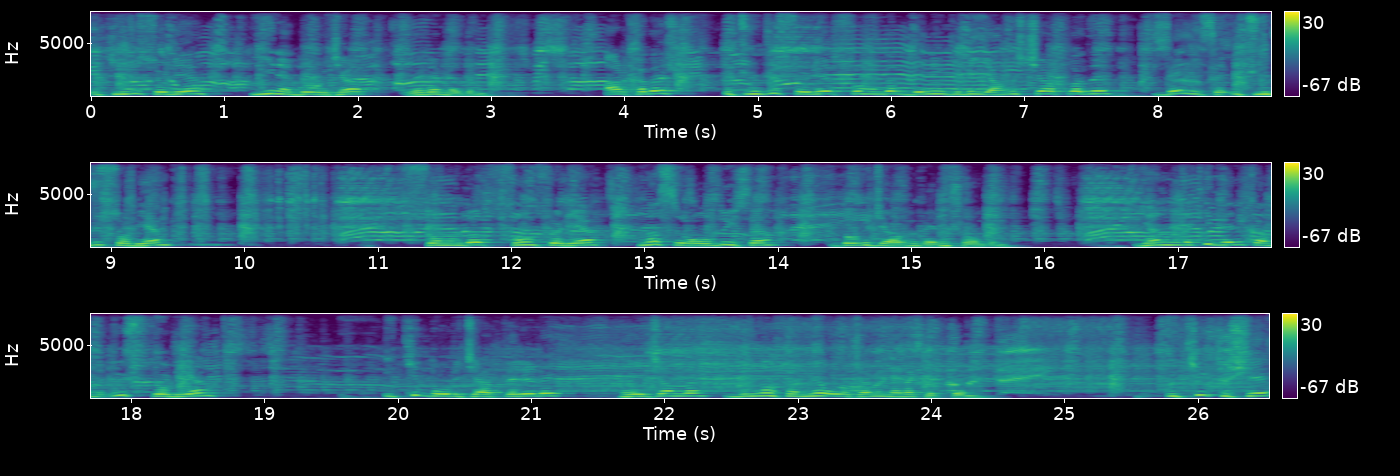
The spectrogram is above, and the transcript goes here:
ikinci soruya yine doğru cevap veremedim. Arkadaş üçüncü soruya sonunda benim gibi yanlış cevapladı. Ben ise üçüncü soruya sonunda son soruya nasıl olduysa doğru cevabı vermiş oldum. Yanımdaki delikanlı üç soruya iki doğru cevap vererek heyecanla bundan sonra ne olacağını merak ettim. İki kişi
